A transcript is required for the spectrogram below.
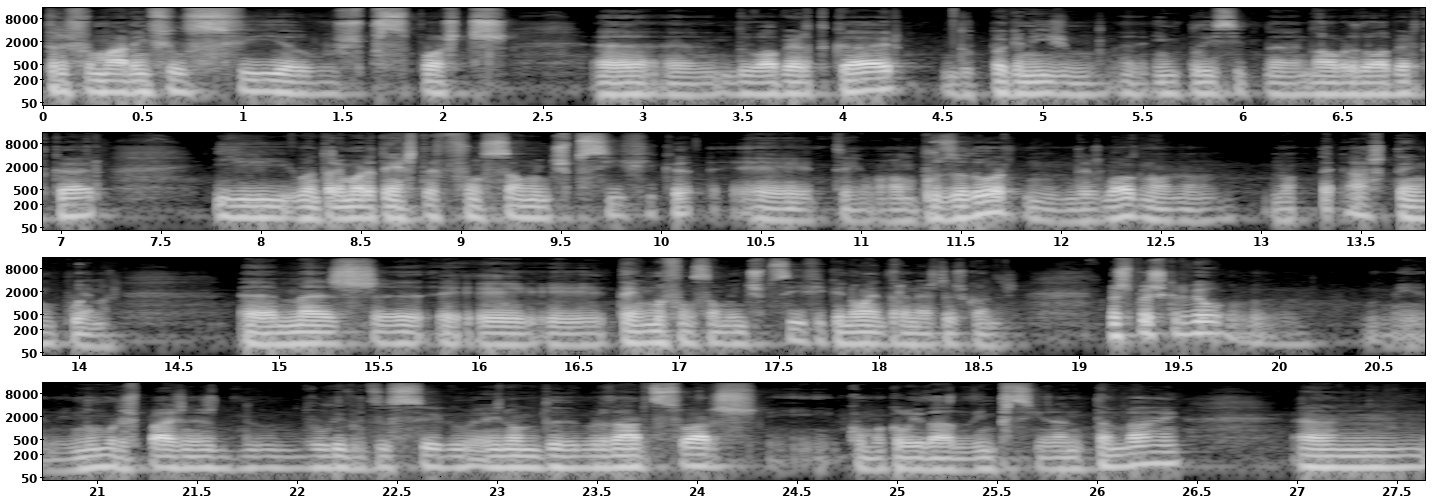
transformar em filosofia os pressupostos do Alberto Queiro, do paganismo implícito na, na, obra do Alberto Queiro. E o António Moura tem esta função muito específica. É, tem, é um prosador, desde logo, não, não, não acho que tem um poema. Uh, mas uh, é, é, tem uma função muito específica e não entra nestas contas. Mas depois escreveu inúmeras páginas do, do livro de Sossego em nome de Bernardo Soares, com uma qualidade impressionante também. Um,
